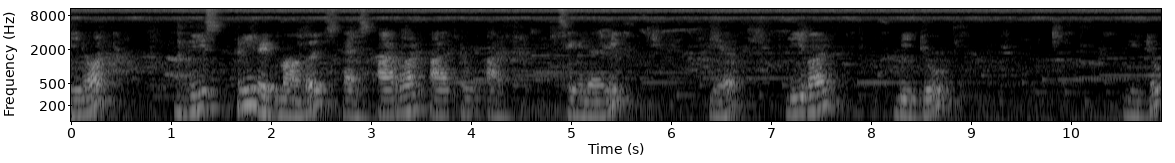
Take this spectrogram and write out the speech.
denote these three red marbles as R1, R2, R3. Similarly, here B1, B2, B2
